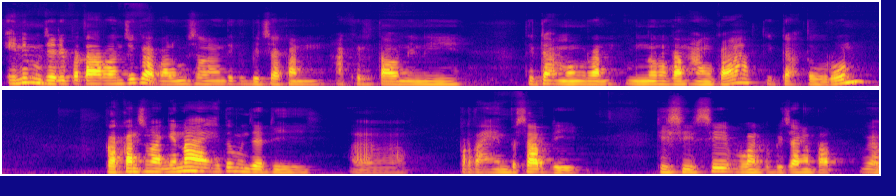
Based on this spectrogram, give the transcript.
ini menjadi pertaruhan juga kalau misalnya nanti kebijakan akhir tahun ini tidak menurunkan, angka, tidak turun, bahkan semakin naik itu menjadi eh, pertanyaan besar di di sisi bukan kebijakan ya,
